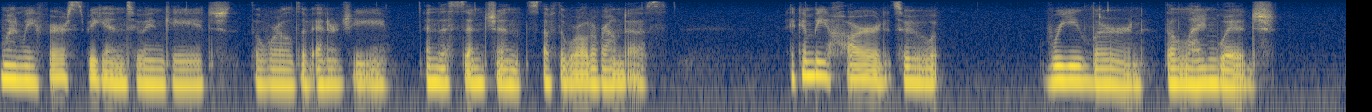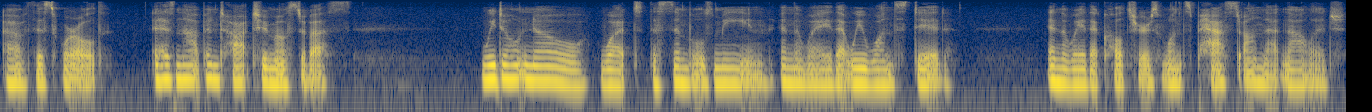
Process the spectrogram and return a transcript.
When we first begin to engage the world of energy and the sentience of the world around us, it can be hard to relearn the language of this world it has not been taught to most of us. We don't know what the symbols mean in the way that we once did, in the way that cultures once passed on that knowledge.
